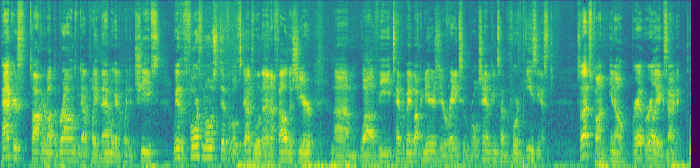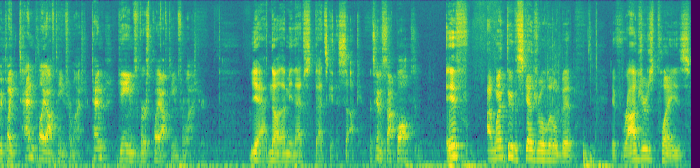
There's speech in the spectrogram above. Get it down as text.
Packers talking about the Browns. We got to play them. We got to play the Chiefs. We have the fourth most difficult schedule in the NFL this year, um, while the Tampa Bay Buccaneers, your reigning Super Bowl champions, have the fourth easiest. So that's fun. You know, re- really exciting. We played ten playoff teams from last year. Ten games versus playoff teams from last year. yeah no i mean that's that's gonna suck It's gonna suck balls. if I went through the schedule a little bit, if Rodgers plays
